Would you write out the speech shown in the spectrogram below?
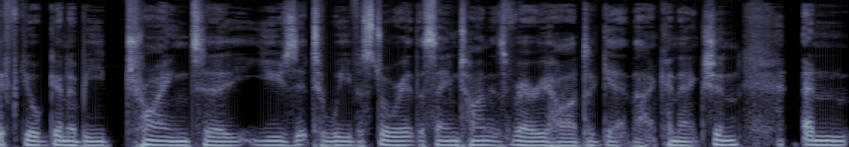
if you're going to be trying to use it to weave a story at the same time, it's very hard to get that connection. And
